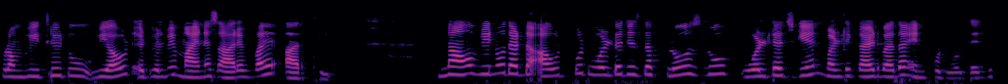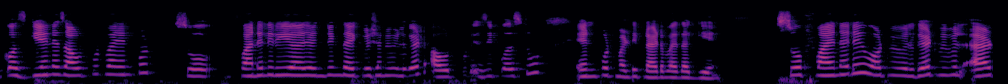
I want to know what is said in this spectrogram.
from v3 to v out it will be minus rf by r3 now we know that the output voltage is the closed loop voltage gain multiplied by the input voltage because gain is output by input. So finally rearranging the equation we will get output is equals to input multiplied by the gain. So finally what we will get we will add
